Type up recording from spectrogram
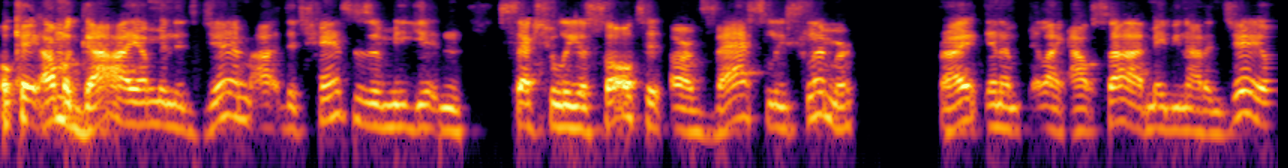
okay. I'm a guy. I'm in the gym. I, the chances of me getting sexually assaulted are vastly slimmer, right? In a like outside, maybe not in jail,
